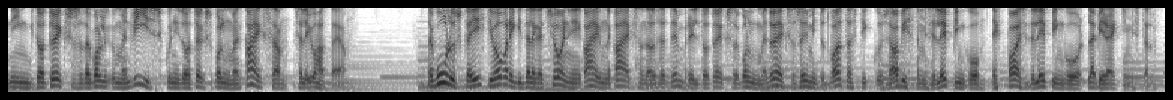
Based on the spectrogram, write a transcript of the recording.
ning tuhat üheksasada kolmkümmend viis kuni tuhat üheksasada kolmkümmend kaheksa selle juhataja. ta kuulus ka Eesti Vabariigi delegatsiooni kahekümne kaheksandal septembril tuhat üheksasada kolmkümmend üheksa sõlmitud vastastikuse abistamise lepingu ehk baaside lepingu läbirääkimistel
